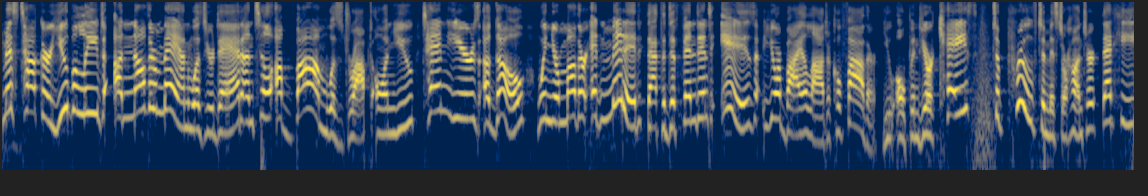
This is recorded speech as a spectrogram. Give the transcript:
Miss Tucker, you believed another man was your dad until a bomb was dropped on you 10 years ago when your mother admitted that the defendant is your biological father. You opened your case to prove to Mr. Hunter that he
